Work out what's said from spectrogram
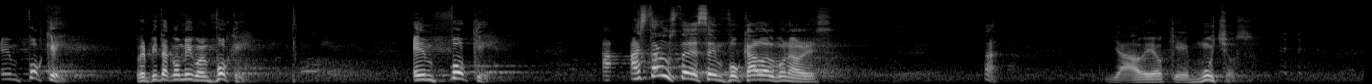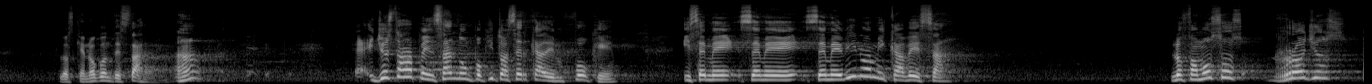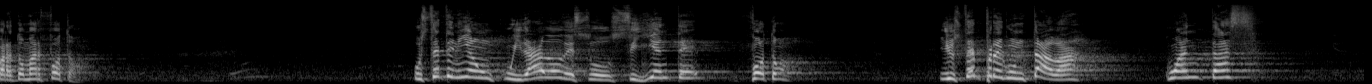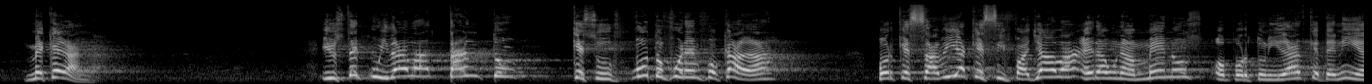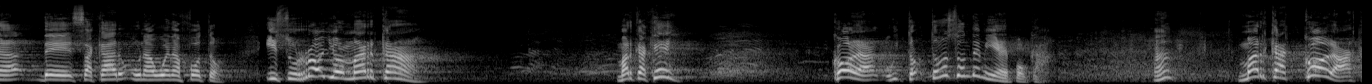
Enfoque. Repita conmigo, enfoque. Enfoque. ¿Ha, estado usted desenfocado alguna vez? Ah, ya veo que muchos. Los que no contestaron. ¿ah? Eh, Yo estaba pensando un poquito acerca de enfoque y se me, se me, se me vino a mi cabeza los famosos rollos para tomar foto. Usted tenía un cuidado de su siguiente foto y usted preguntaba, ¿cuántas me quedan? Y usted cuidaba tanto que su foto fuera enfocada porque sabía que si fallaba era una menos oportunidad que tenía de sacar una buena foto. Y su rollo marca ¿Marca qué? Kodak. Uy, to- todos son de mi época. ¿Ah? Marca Kodak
